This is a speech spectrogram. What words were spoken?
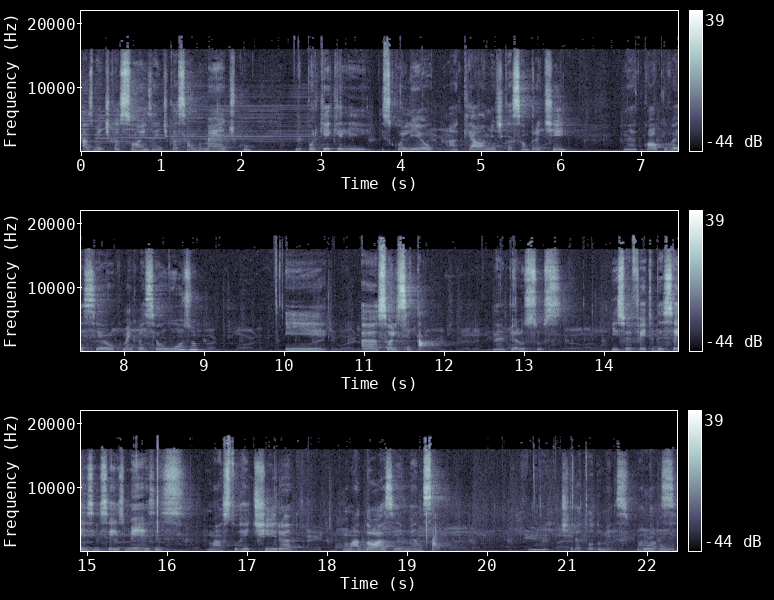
as medicações, a indicação do médico, do porquê que ele escolheu aquela medicação para ti, né, qual que vai ser, o, como é que vai ser o uso e ah, solicitar né, pelo SUS. Isso é feito de seis em seis meses, mas tu retira uma dose mensal. Né? Tira todo mês uma dose.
